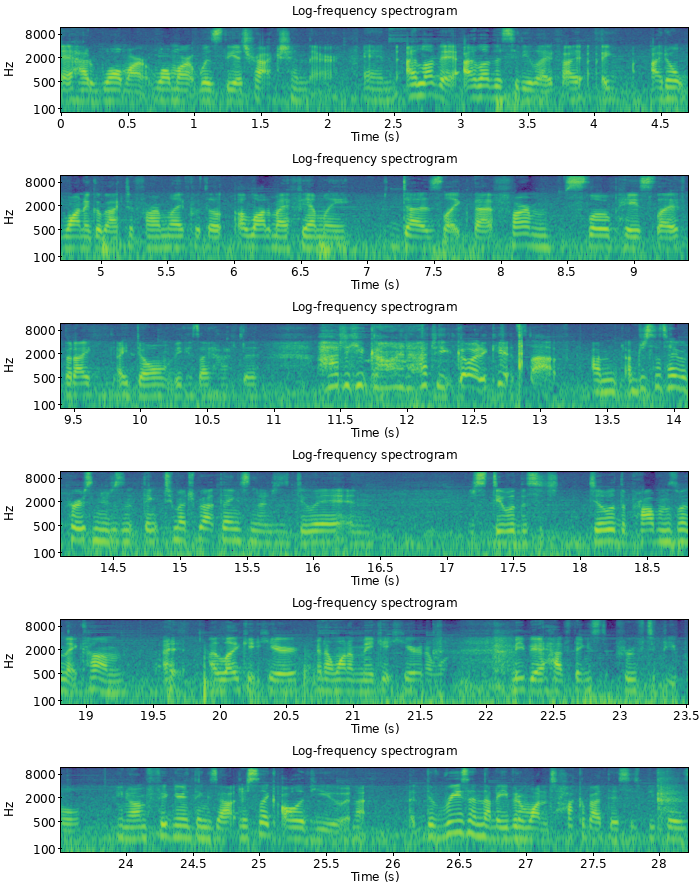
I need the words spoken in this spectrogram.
It had Walmart. Walmart was the attraction there, and I love it. I love the city life. I I, I don't want to go back to farm life with a, a lot of my family does like that farm slow paced life but I, I don't because I have to have to keep going I have to keep going I can't stop I'm, I'm just the type of person who doesn't think too much about things and I just do it and just deal with the deal with the problems when they come I, I like it here and I want to make it here and I want, maybe I have things to prove to people you know I'm figuring things out just like all of you and I, the reason that I even want to talk about this is because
